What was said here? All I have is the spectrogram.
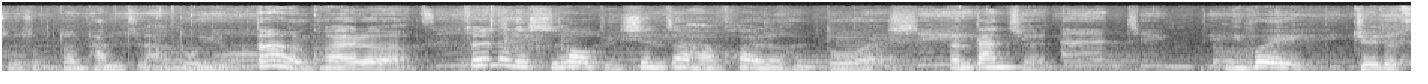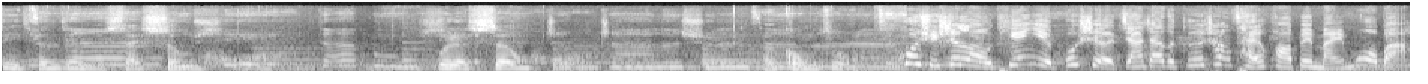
做什么端盘子啊都有，当然很快乐。在那个时候比现在还要快乐很多哎，很单纯。你会觉得自己真正的是在生活。为了生活而工作，或许是老天也不舍佳佳的歌唱才华被埋没吧。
